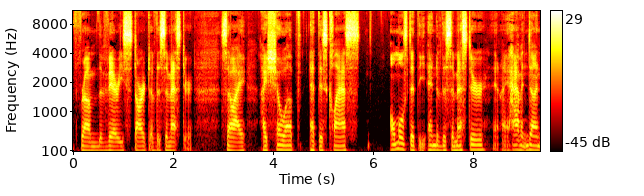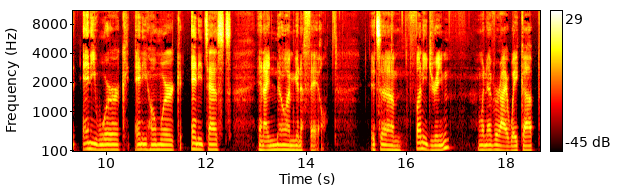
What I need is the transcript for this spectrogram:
from the very start of the semester. So I, I show up at this class almost at the end of the semester and I haven't done any work, any homework, any tests, and I know I'm going to fail. It's a um, funny dream. Whenever I wake up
